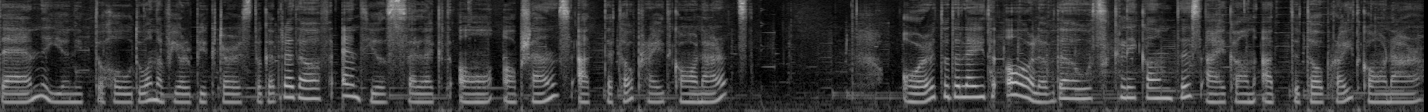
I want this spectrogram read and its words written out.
Then you need to hold one of your pictures to get rid of and use select all options at the top right corners or to delete all of those, click on this icon at the top right corner.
